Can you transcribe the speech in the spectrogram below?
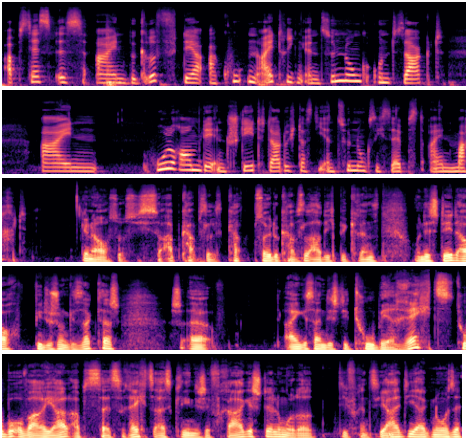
Abszess ist ein Begriff der akuten eitrigen Entzündung und sagt ein Hohlraum, der entsteht dadurch, dass die Entzündung sich selbst einmacht. Genau, so sich so abkapselt, pseudokapselartig begrenzt. Und es steht auch, wie du schon gesagt hast, äh, eingesandt ist die Tube rechts, Tube Ovarialabszess rechts als klinische Fragestellung oder Differentialdiagnose.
